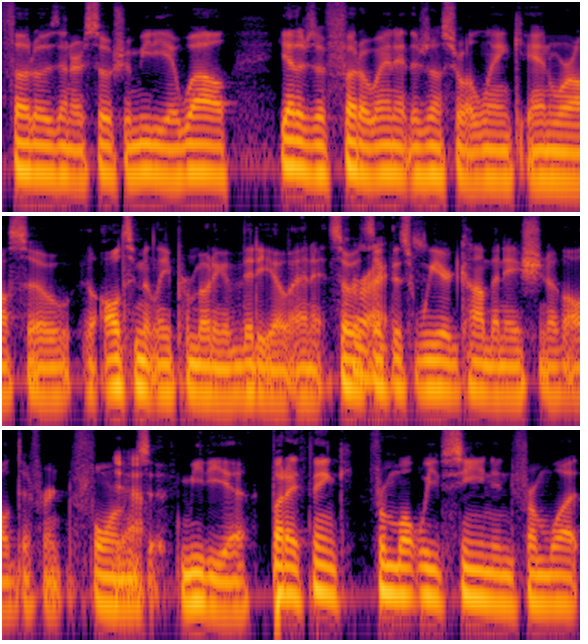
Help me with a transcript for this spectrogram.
photos in our social media? Well, yeah, there's a photo in it. There's also a link, and we're also ultimately promoting a video in it. So it's like this weird combination of all different forms Yeah. of media. But I think from what we've seen and from what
